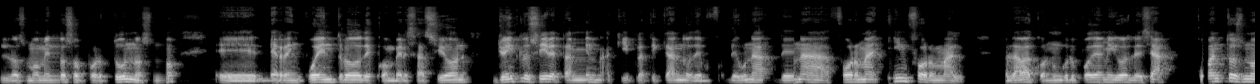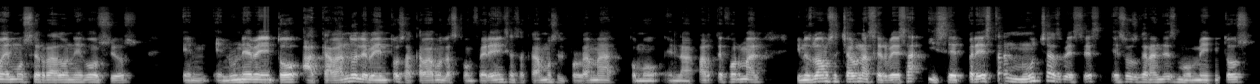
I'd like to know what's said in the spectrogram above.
los momentos oportunos, ¿no? Eh, de reencuentro, de conversación. Yo inclusive también aquí platicando de, una, de una forma informal, hablaba con un grupo de amigos, le decía, ¿cuántos no hemos cerrado negocios en, en, un evento, acabando el evento, acabamos las conferencias, acabamos el programa como en la parte formal y nos vamos a echar una cerveza y se prestan muchas veces esos grandes momentos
